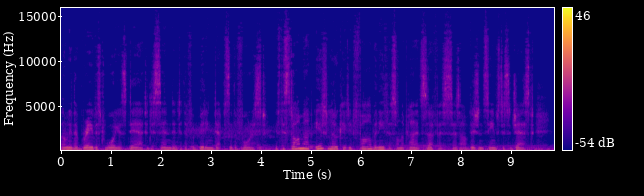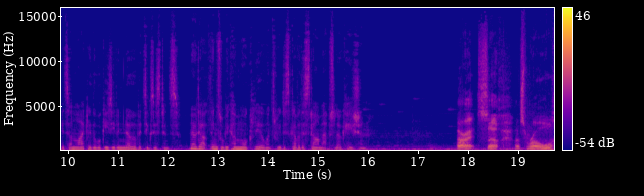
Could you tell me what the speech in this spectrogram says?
Only the bravest warriors dare to descend into the forbidding depths of the forest. If the star map is located far beneath us on the planet's surface, as our vision seems to suggest, it's unlikely the Wookiees even know of its existence. No doubt things will become more clear once we discover the star map's location. Alright, so let's roll.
